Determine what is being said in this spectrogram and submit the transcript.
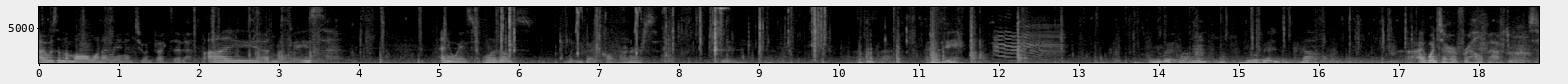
I was in the mall when I ran into infected. I had my ways. Anyways, one of those, what you guys call runners. bit me, you know. That was that. I see. Were you with Marlene when you were bitten? No. I went to her for help afterwards.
